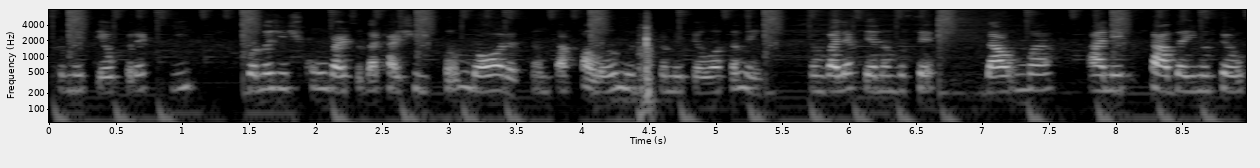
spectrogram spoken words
Prometeu por aqui, quando a gente conversa da caixa de Pandora, então tá falando de Prometeu lá também. Então vale a pena você dar uma anexada aí no seu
